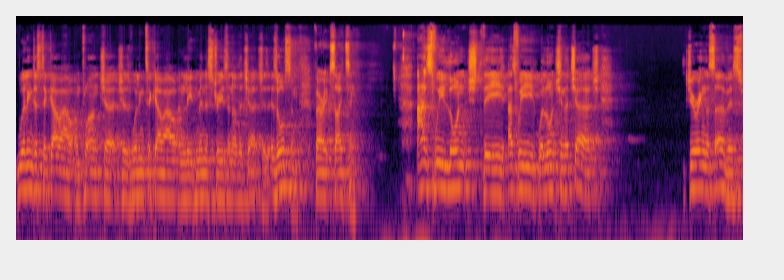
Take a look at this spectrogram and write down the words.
willing just to go out and plant churches, willing to go out and lead ministries in other churches. It's awesome, very exciting. As we launched the, as we were launching the church, during the service,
